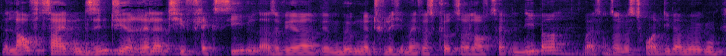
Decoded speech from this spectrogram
Laufzeiten sind wir relativ flexibel. Also wir, wir mögen natürlich immer etwas kürzere Laufzeiten lieber, weil es unsere Investoren lieber mögen.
